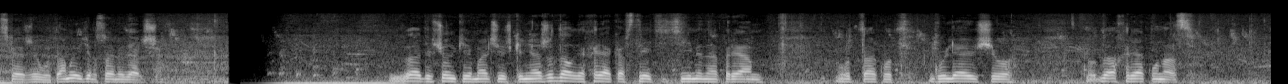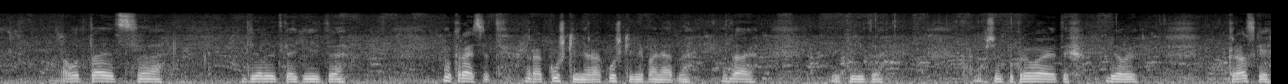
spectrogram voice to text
пускай живут. А мы идем с вами дальше. Да, девчонки и мальчишки, не ожидал я хряка встретить именно прям вот так вот гуляющего. Ну да, хряк у нас. А вот таец а, делает какие-то, ну, красит ракушки, не ракушки, непонятно. Да, какие-то, в общем, покрывает их белой краской.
